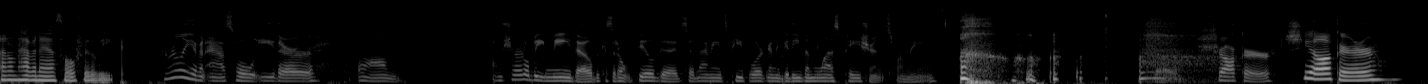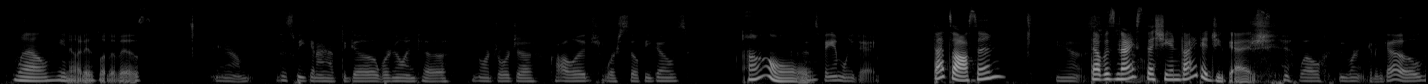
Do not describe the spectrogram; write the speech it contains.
I don't have an asshole for the week. I don't really have an asshole either. Um, I'm sure it'll be me though because I don't feel good. So that means people are going to get even less patience from me. So, shocker. Shocker. Well, you know, it is what it is. Yeah. This weekend I have to go. We're going to North Georgia College where Sophie goes Oh, because it's family day. that's awesome. Yes. That was nice that she invited you guys. well, we weren't going to go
